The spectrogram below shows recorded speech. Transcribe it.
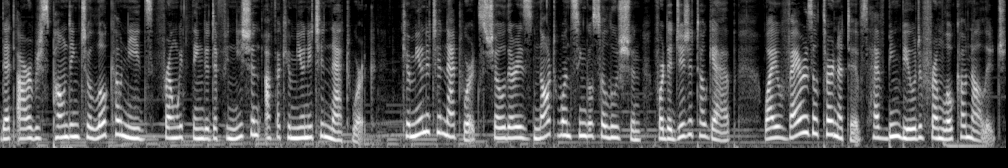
that are responding to local needs from within the definition of a community network. Community networks show there is not one single solution for the digital gap, while various alternatives have been built from local knowledge.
